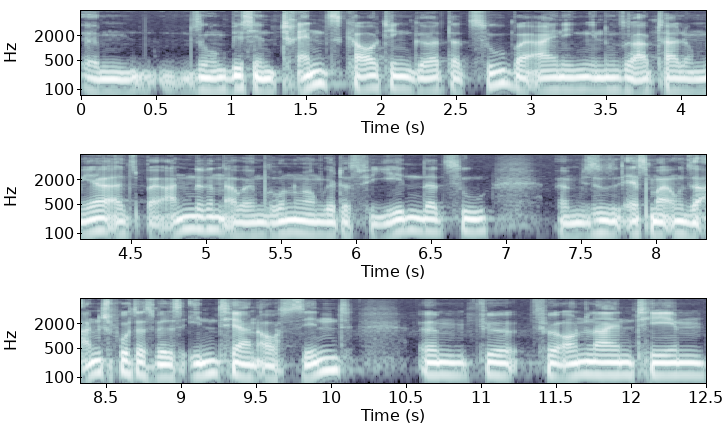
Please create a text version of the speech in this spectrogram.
ähm, so ein bisschen Trendscouting gehört dazu, bei einigen in unserer Abteilung mehr als bei anderen, aber im Grunde genommen gehört das für jeden dazu. Ähm, das ist erstmal unser Anspruch, dass wir das intern auch sind ähm, für, für Online-Themen.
